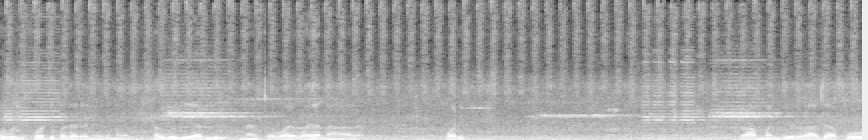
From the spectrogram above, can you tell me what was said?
ಕಲಬುರಗಿ ಫೋರ್ಟಿ ಫೈವ್ ಗಾಡಿ ಇದನ್ನು ಕಲಬುರಗಿ ಯಾದಗಿರಿ ನಾನು ವಯ ವಯ ನಾ ವಾಡಿ ರಾಮ ಮಂದಿರ ರಾಜಾಪುರ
